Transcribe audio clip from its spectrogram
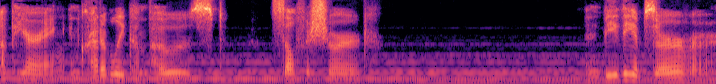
appearing incredibly composed, self assured. And be the observer.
